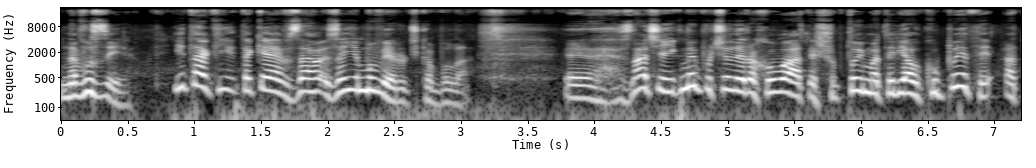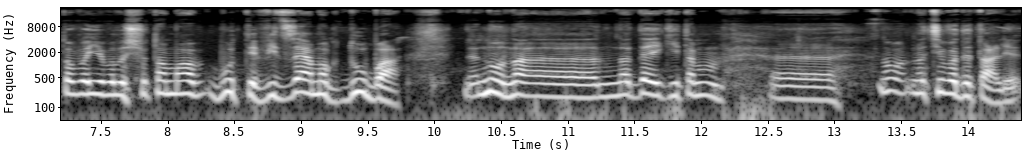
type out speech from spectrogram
на вози. І так, і таке взаємовиручка була. Е, значить, як ми почали рахувати, щоб той матеріал купити, а то виявилося, що там мав бути відземок дуба ну, на, на деякі там. Е, Ну, на ці деталі,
